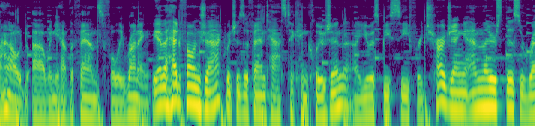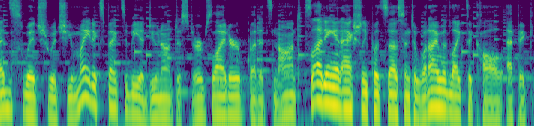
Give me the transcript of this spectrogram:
loud uh, when you have the fans fully running. We have a headphone jack, which is a fantastic inclusion, a USB-C for charging, and there's this red switch, which you might expect to be a do not disturb slider, but it's not. Sliding it actually puts us into what I would like to call epic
